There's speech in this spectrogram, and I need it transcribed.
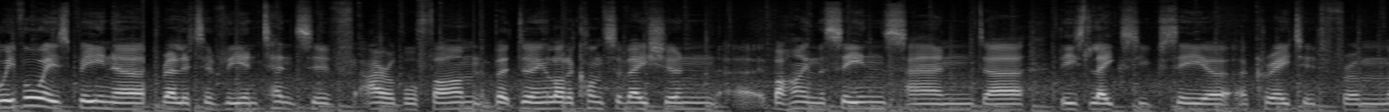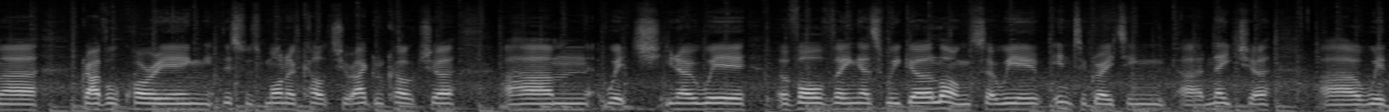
We've always been a relatively intensive arable farm, but doing a lot of conservation uh, behind the scenes. And uh, these lakes you see are, are created from uh, gravel quarrying. This was monoculture agriculture, um, which you know we're evolving as we go along. So we're integrating uh, nature uh, with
